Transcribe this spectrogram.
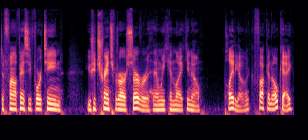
to Final Fantasy 14. You should transfer to our server, and we can like you know play together. I'm like fucking okay.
